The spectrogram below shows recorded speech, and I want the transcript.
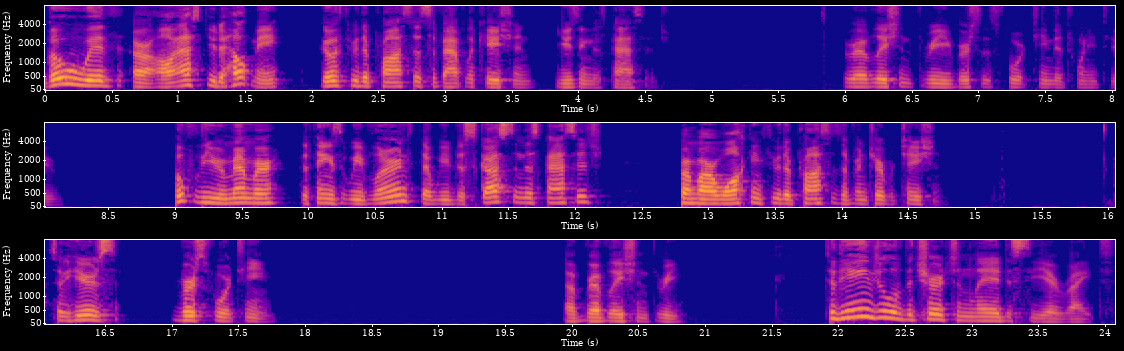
go with, or I'll ask you to help me go through the process of application using this passage. So Revelation 3, verses 14 to 22. Hopefully, you remember the things that we've learned, that we've discussed in this passage from our walking through the process of interpretation. So here's verse 14 of Revelation 3. To the angel of the church in Laodicea, write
